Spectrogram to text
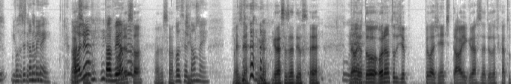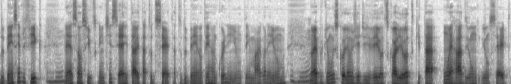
Isso. E você, também. Ah, Olha, sim. tá vendo? Olha só, olha só. Você também. Mas é, gra- graças a Deus. É. Não, eu tô orando todo dia pela gente e tal, e graças a Deus vai ficar tudo bem, sempre fica, Uhum. né? São ciclos que a gente encerra e tal, e tá tudo certo, tá tudo bem, não tem rancor nenhum, não tem mágoa nenhuma. Uhum. Não é porque um escolheu um jeito de viver e outro escolhe outro, que tá um errado e um, e um certo.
